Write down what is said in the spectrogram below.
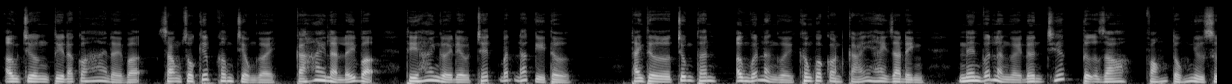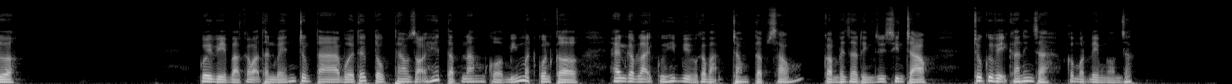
Ông Trường tuy đã có hai đời vợ, song số kiếp không chiều người, cả hai lần lấy vợ thì hai người đều chết bất đắc kỳ tử. Thành thử trung thân, ông vẫn là người không có con cái hay gia đình, nên vẫn là người đơn chiếc, tự do, phóng túng như xưa. Quý vị và các bạn thân mến, chúng ta vừa tiếp tục theo dõi hết tập 5 của Bí mật quân cờ. Hẹn gặp lại quý vị và các bạn trong tập 6. Còn bây giờ Đình Duy xin chào. Chúc quý vị khán giả có một đêm ngon giấc.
